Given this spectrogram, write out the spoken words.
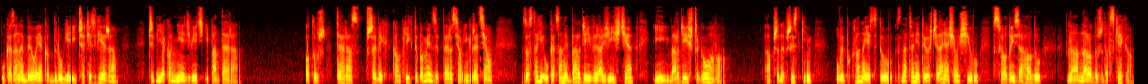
ukazane były jako drugie i trzecie zwierzę, czyli jako niedźwiedź i pantera. Otóż teraz przebieg konfliktu pomiędzy Persją i Grecją zostaje ukazany bardziej wyraziście i bardziej szczegółowo. A przede wszystkim uwypuklone jest tu znaczenie tego ścielania się sił wschodu i zachodu dla narodu żydowskiego.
